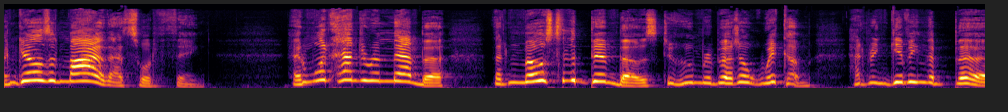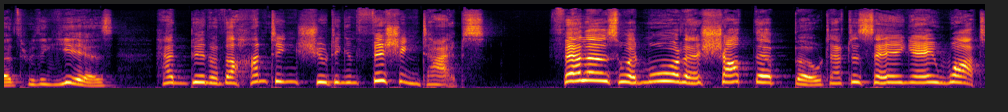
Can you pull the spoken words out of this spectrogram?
And girls admire that sort of thing. And one had to remember that most of the bimbos to whom Roberta Wickham had been giving the bird through the years had been of the hunting, shooting, and fishing types. Fellows who had more or less shot their boat after saying a what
